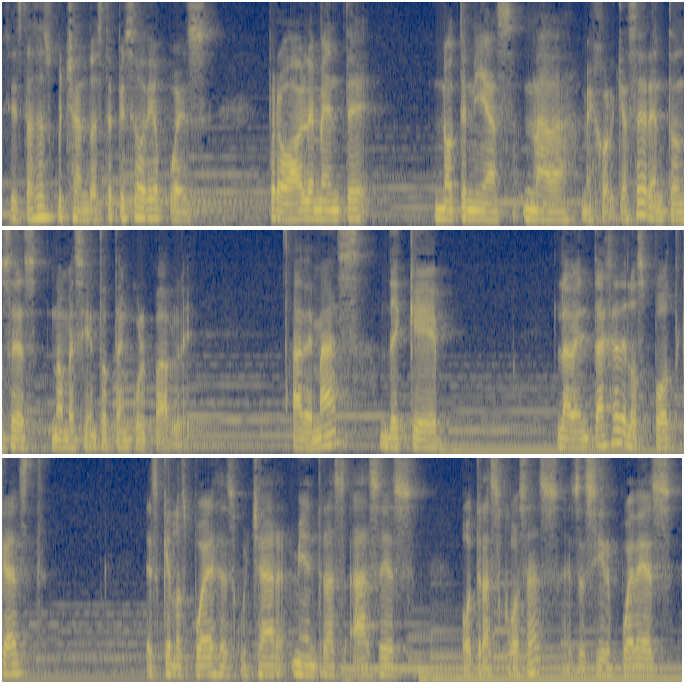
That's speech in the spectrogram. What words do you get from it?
si estás escuchando este episodio, pues probablemente no tenías nada mejor que hacer, entonces no me siento tan culpable. Además de que la ventaja de los podcasts es que los puedes escuchar mientras haces otras cosas, es decir, puedes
